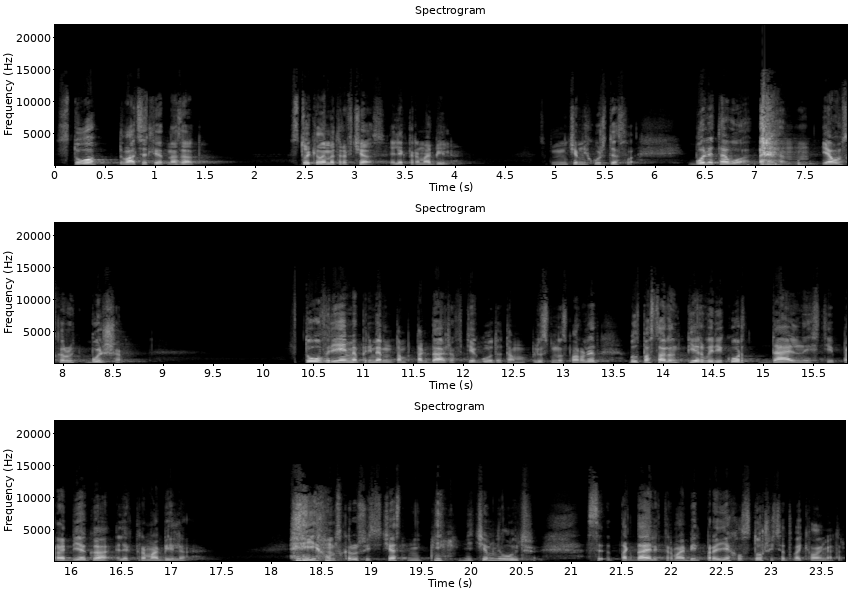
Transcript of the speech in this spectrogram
120 лет назад. 100 км в час электромобиль. Ничем не хуже Тесла. Более того, я вам скажу больше. В то время, примерно там, тогда же, в те годы, там, плюс-минус пару лет, был поставлен первый рекорд дальности пробега электромобиля. Я вам скажу, что сейчас ни, ни, ничем не лучше. Тогда электромобиль проехал 162 километра.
